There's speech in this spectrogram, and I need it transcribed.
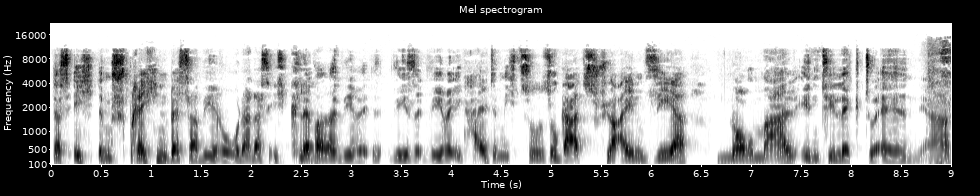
dass ich im Sprechen besser wäre oder dass ich cleverer wäre. wäre. Ich halte mich zu, sogar für einen sehr normal intellektuellen, ja.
